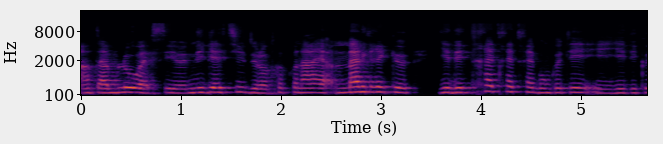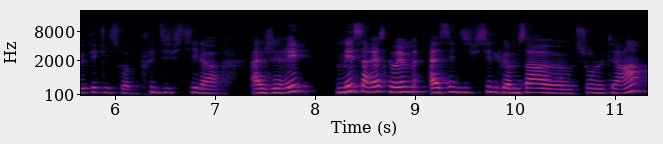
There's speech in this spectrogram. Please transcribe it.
un tableau assez euh, négatif de l'entrepreneuriat, malgré qu'il y ait des très, très, très bons côtés et il y ait des côtés qui soient plus difficiles à, gérer. Mais ça reste quand même assez difficile comme ça euh, sur le terrain.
